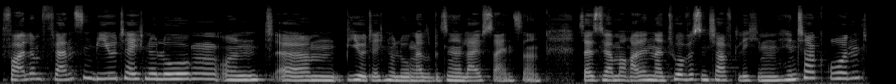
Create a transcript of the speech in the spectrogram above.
vor allem Pflanzenbiotechnologen und ähm, Biotechnologen, also beziehungsweise Life Science. Das heißt, wir haben auch alle naturwissenschaftlichen Hintergrund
